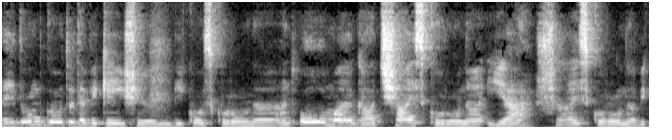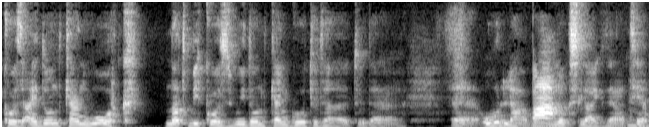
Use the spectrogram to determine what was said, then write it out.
they don't go to the vacation because corona and oh my god scheiß corona. Yeah scheiß corona because i don't can work. Not because we don't can go to the to the uh, Urlaub looks like that. Mm-hmm. Yeah.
